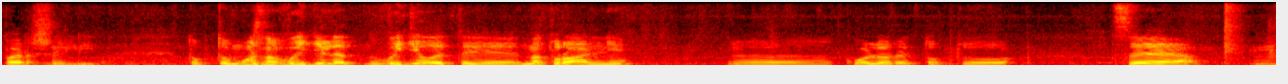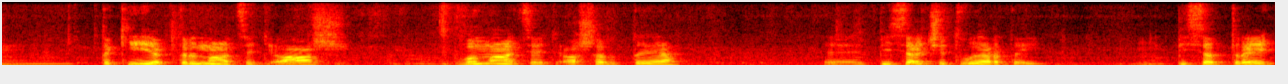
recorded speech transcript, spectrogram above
перший літ. Тобто можна виділити натуральні е, кольори, тобто це такі як 13H, 12 HRT, е, 54, 53.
